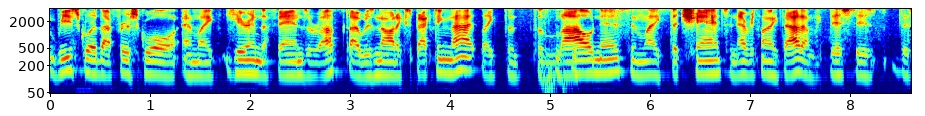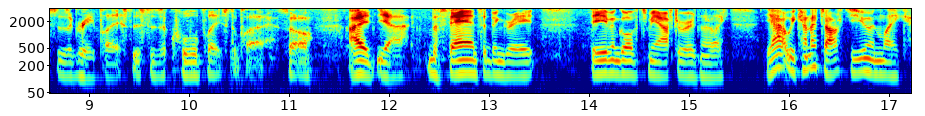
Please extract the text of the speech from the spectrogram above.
We scored that first goal, and like hearing the fans erupt, I was not expecting that. Like the the loudness and like the chants and everything like that. I'm like, this is this is a great place. This is a cool place to play. So I yeah, the fans have been great. They even go up to me afterwards and they're like, yeah, we kind of talked to you and like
